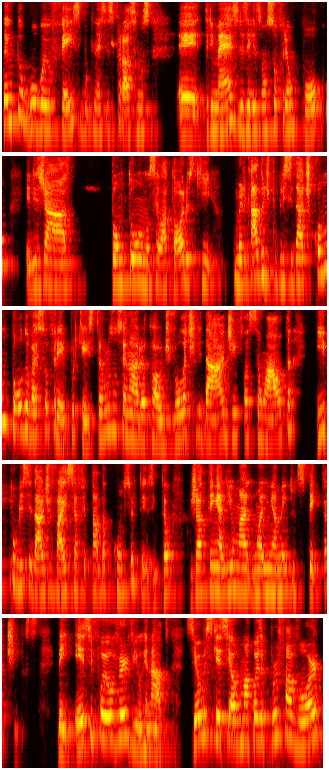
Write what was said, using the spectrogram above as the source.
tanto o Google e o Facebook, nesses próximos é, trimestres, eles vão sofrer um pouco, eles já pontuam nos relatórios que o mercado de publicidade como um todo vai sofrer, porque estamos no cenário atual de volatilidade, inflação alta e publicidade vai ser afetada com certeza. Então, já tem ali uma, um alinhamento de expectativas. Bem, esse foi o overview, Renato. Se eu esqueci alguma coisa, por favor,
